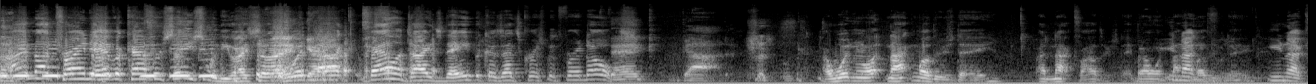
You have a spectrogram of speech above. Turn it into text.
I'm not trying to have a conversation with you. I said I Thank would God. knock Valentine's Day because that's Christmas for adults. Thank God. I wouldn't let, knock Mother's Day. I'd knock Father's Day, but I wouldn't You're knock not, Mother's Day. you knock,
